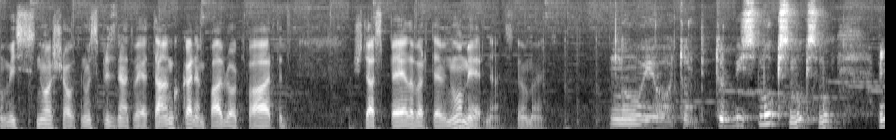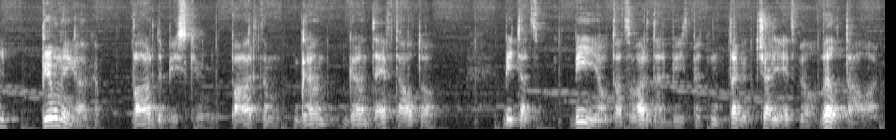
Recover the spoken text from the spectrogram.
un visus nošaut un uzspridzināt vai ar tanku kādam pārbraukt pāri, tad šī spēle var tevi nomierināt. es domāju. Nu, jo tur, tur bija smuki, smuki, smuki. Viņi pilnīgāk pārdabiski. Viņi pār tam Grand, Grand Theft auto bija, tāds, bija jau tāds vardarbīgs, bet nu, tagad čaļi iet vēl, vēl tālāk.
